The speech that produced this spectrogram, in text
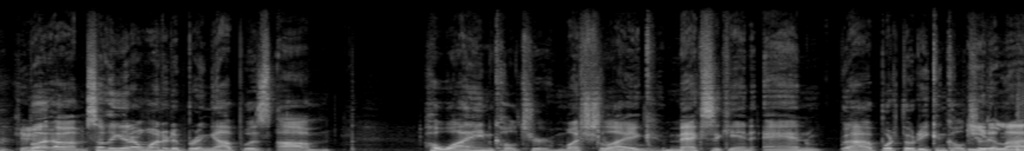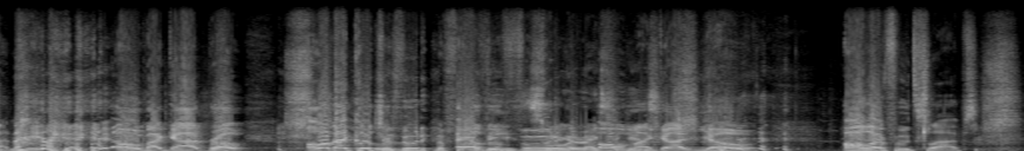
Okay. But um, something that I wanted to bring up was um, Hawaiian culture, much like Mexican and uh, Puerto Rican culture. Eat a lot. It- oh my god, bro! All that culture food, the all the fluffy, food. Oh my god, yo! all our food slaps.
